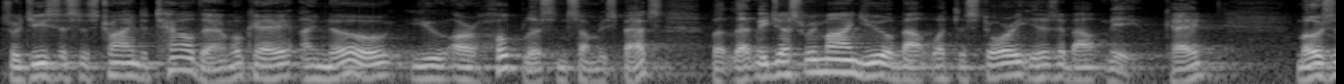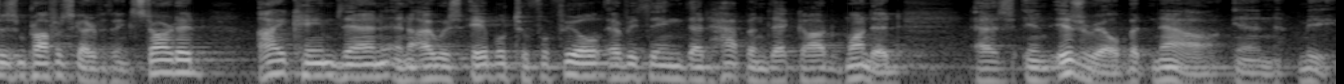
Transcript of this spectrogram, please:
So Jesus is trying to tell them, okay, I know you are hopeless in some respects, but let me just remind you about what the story is about me, okay? Moses and prophets got everything started. I came then and I was able to fulfill everything that happened that God wanted as in Israel, but now in me.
